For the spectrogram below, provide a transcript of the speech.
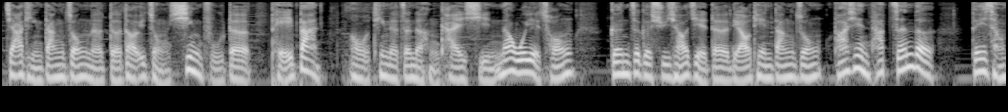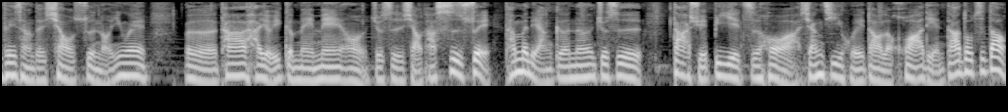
家庭当中呢得到一种幸福的陪伴哦，我听了真的很开心。那我也从跟这个徐小姐的聊天当中发现，她真的。非常非常的孝顺哦，因为呃，她还有一个妹妹哦，就是小她四岁。他们两个呢，就是大学毕业之后啊，相继回到了花莲。大家都知道，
